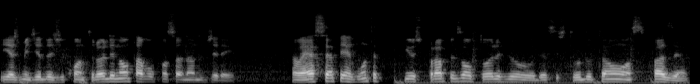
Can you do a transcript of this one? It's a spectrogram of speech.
e as medidas de controle não estavam funcionando direito? Então, essa é a pergunta que os próprios autores do, desse estudo estão fazendo.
